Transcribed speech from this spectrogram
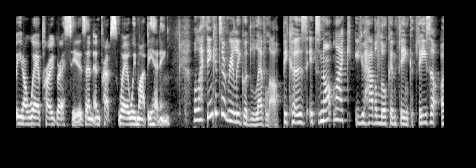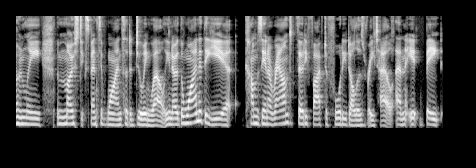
you know, where progress is, and, and perhaps where we might be heading. Well, I think it's a really good leveler because it's not like you have a look and think these are only the most expensive wines that are doing well. You know, the wine of the year comes in around $35 to $40 retail and it beat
